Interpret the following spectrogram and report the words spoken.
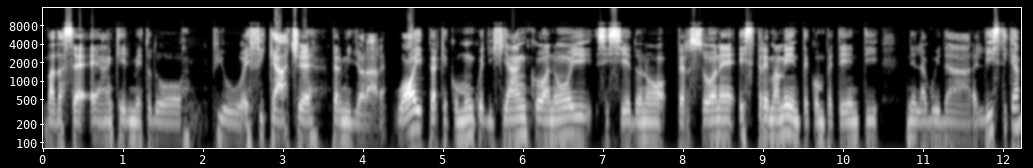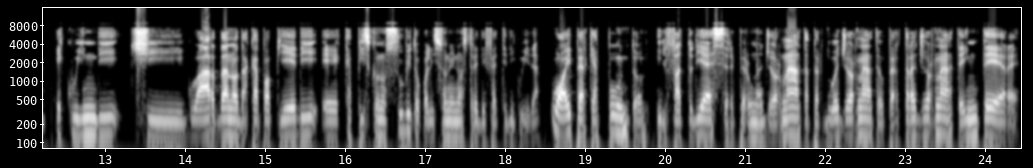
va da sé è anche il metodo più efficace per migliorare. Vuoi perché comunque di fianco a noi si siedono persone estremamente competenti nella guida realistica e quindi ci guardano da capo a piedi e capiscono subito quali sono i nostri difetti di guida. Vuoi perché appunto il fatto di essere per una giornata, per due giornate o per tre giornate intere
